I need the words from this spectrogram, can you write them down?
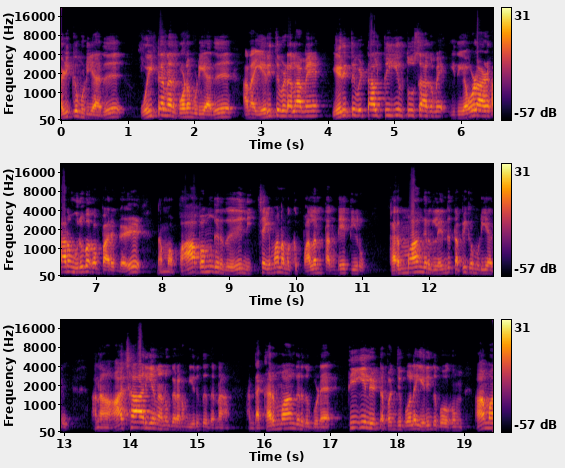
அழிக்க முடியாது. ஒயிட்டனர் போட முடியாது. ஆனா எரித்து விடலாமே. எரித்து விட்டால் தீயில் தூசாகுமே. இது எவ்வளவு அழகான உருவகம் பாருங்கள். நம்ம பாபம்ங்கிறது நிச்சயமா நமக்கு பலன் தந்தே தீரும். கர்மாங்கிறதுல இருந்து தப்பிக்க முடியாது. ஆனா ஆச்சாரியன் அனுகிரகம் இருந்ததுன்னா அந்த கர்மாங்கிறது கூட தீயில் இட்ட பஞ்சு போல எரிந்து போகும். ஆமா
